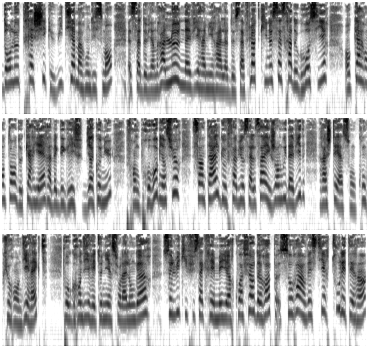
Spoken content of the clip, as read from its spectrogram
dans le très chic 8e arrondissement. Ça deviendra le navire navire amiral de sa flotte qui ne cessera de grossir en 40 ans de carrière avec des griffes bien connues. Franck Provost, bien sûr, Saint-Algue, Fabio Salsa et Jean-Louis David, rachetés à son concurrent direct. Pour grandir et tenir sur la longueur, celui qui fut sacré meilleur coiffeur d'Europe saura investir tous les terrains.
